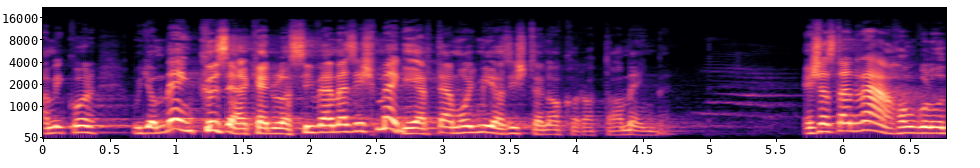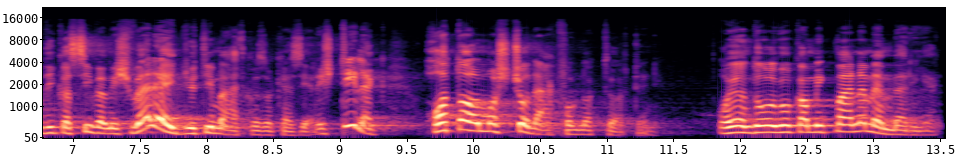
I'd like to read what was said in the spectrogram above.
Amikor ugye a menny közel kerül a szívemhez, és megértem, hogy mi az Isten akarata a mennyben. És aztán ráhangolódik a szívem, és vele együtt imádkozok ezért. És tényleg hatalmas csodák fognak történni. Olyan dolgok, amik már nem emberiek.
